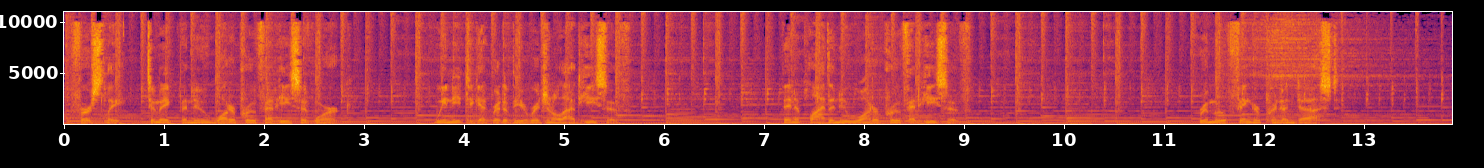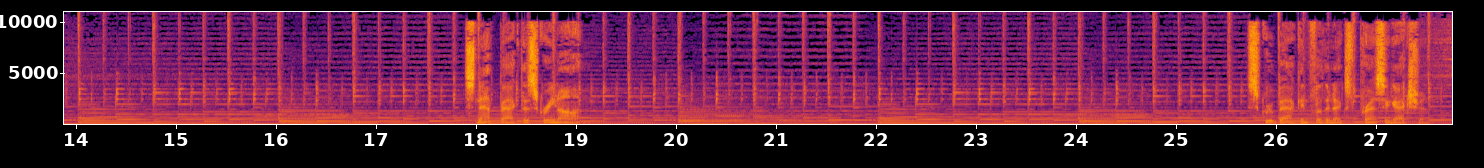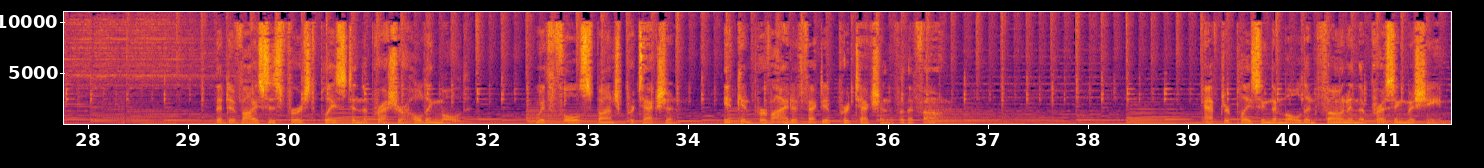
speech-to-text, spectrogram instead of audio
Firstly, to make the new waterproof adhesive work, we need to get rid of the original adhesive. Then apply the new waterproof adhesive. Remove fingerprint and dust. Snap back the screen on. Screw back in for the next pressing action. The device is first placed in the pressure holding mold. With full sponge protection, it can provide effective protection for the phone. After placing the mold and phone in the pressing machine,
